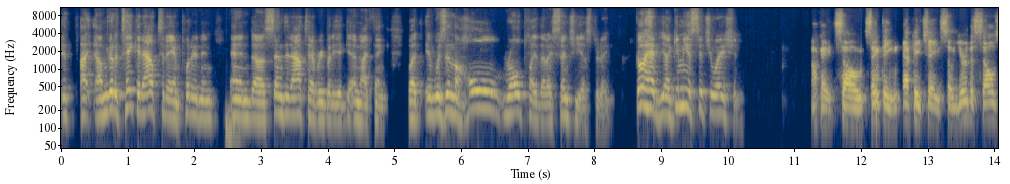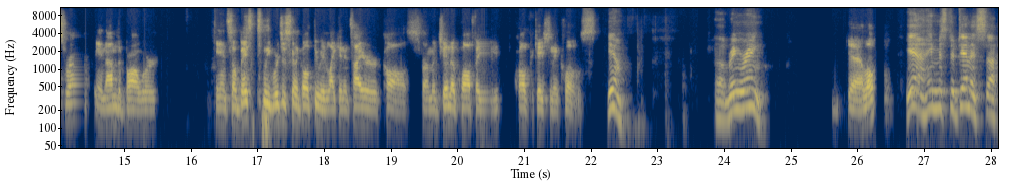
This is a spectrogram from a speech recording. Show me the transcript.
it, I, I'm gonna take it out today and put it in and uh, send it out to everybody again, I think. But it was in the whole role play that I sent you yesterday. Go ahead, yeah, give me a situation. Okay, so same thing, FHA. So you're the sales rep and I'm the borrower. And so basically, we're just gonna go through it like an entire calls from agenda qualification, qualification and close. Yeah. Uh, ring, ring. Yeah, hello? Yeah, hey, Mr. Dennis, uh,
